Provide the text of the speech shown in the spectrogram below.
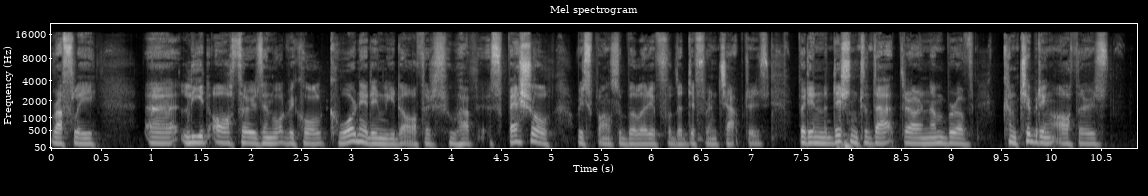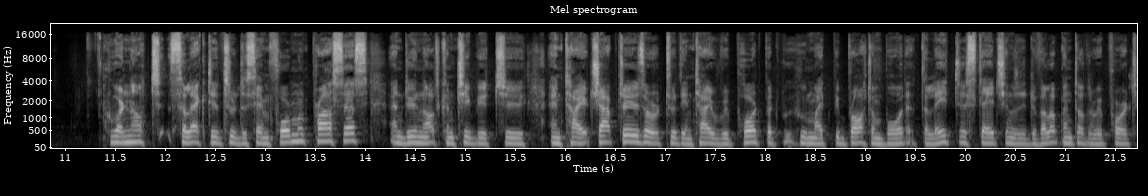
roughly uh, lead authors and what we call coordinating lead authors who have a special responsibility for the different chapters. But in addition to that, there are a number of contributing authors who are not selected through the same formal process and do not contribute to entire chapters or to the entire report, but who might be brought on board at the later stage in the development of the report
